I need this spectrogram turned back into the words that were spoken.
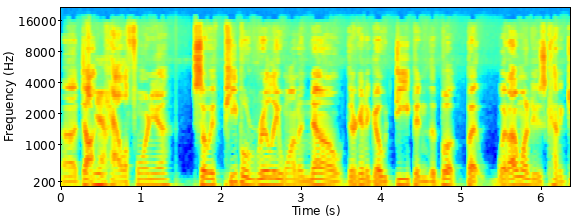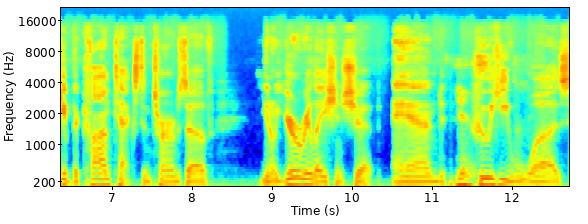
uh, dot Yeah. California. So if people really want to know, they're going to go deep into the book. But what I want to do is kind of give the context in terms of, you know, your relationship and Yes. who he was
